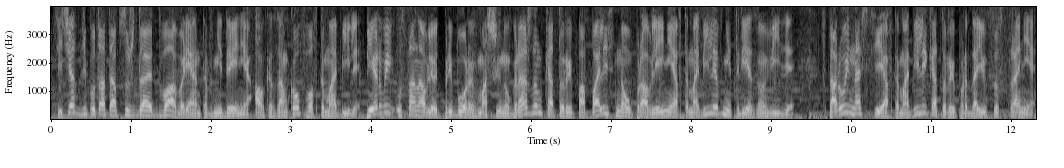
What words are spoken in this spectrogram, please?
Сейчас депутаты обсуждают два варианта внедрения алкозамков в автомобиле. Первый — устанавливать приборы в машину граждан, которые попались на управление автомобиля в нетрезвом виде. Второй — на все автомобили, которые продаются в стране.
